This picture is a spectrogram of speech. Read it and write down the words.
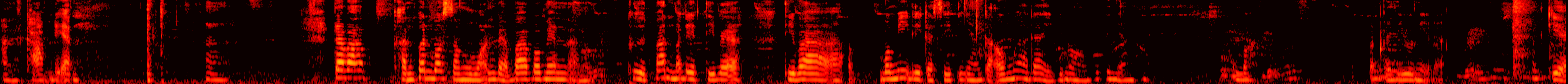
อันขามแดนอืมแต่ว่าขันเพิ่นบ่สงวนแบบว่าบ่แม่นอัน พืชพันธุ์เมล็ดที่ว่าที่ว่าบ่มีลิขสิทธิ์อีหยังก็เอาเมื่อได้พี่น้องบ่เป็นหยังเห็นบ่มันก็อยู่นี่แหละมันแก่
